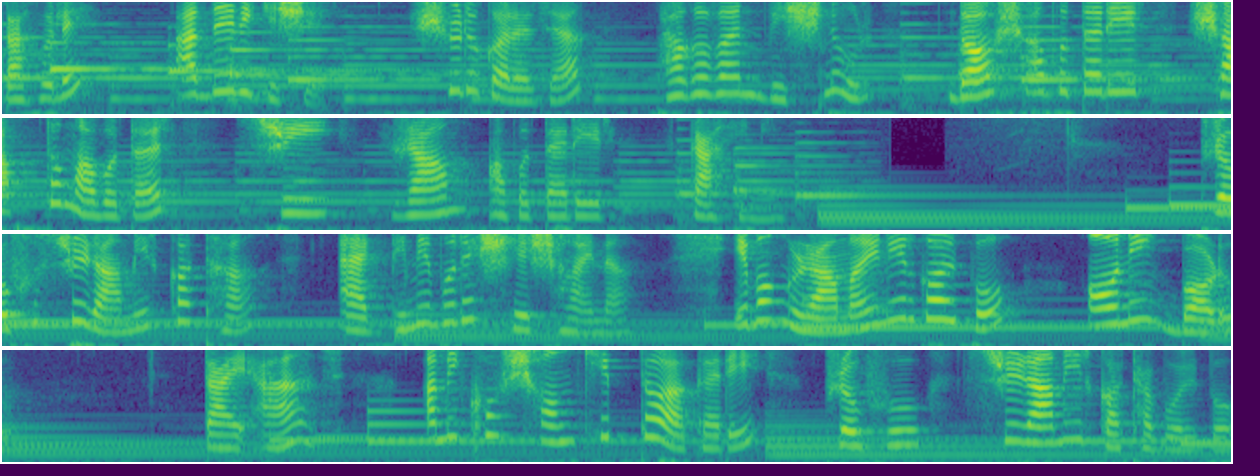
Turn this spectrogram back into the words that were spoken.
তাহলে আর দেরি কিসের? শুরু করা যাক ভগবান বিষ্ণুর দশ অবতারের সপ্তম অবতার শ্রী রাম অবতারের কাহিনী। প্রভু শ্রী রামের কথা একদিনে বলে শেষ হয় না এবং রামায়ণের গল্প অনেক বড়। তাই আজ আমি খুব সংক্ষিপ্ত আকারে প্রভু শ্রীরামের কথা বলব।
